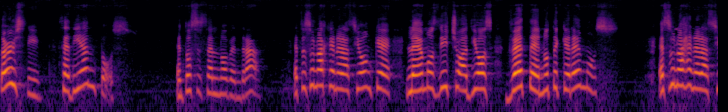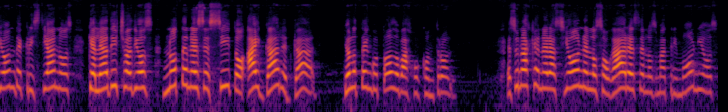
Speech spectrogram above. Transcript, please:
thirsty, sedientos, entonces Él no vendrá. Esta es una generación que le hemos dicho a Dios, vete, no te queremos. Es una generación de cristianos que le ha dicho a Dios, no te necesito, I got it, God. Yo lo tengo todo bajo control. Es una generación en los hogares, en los matrimonios,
